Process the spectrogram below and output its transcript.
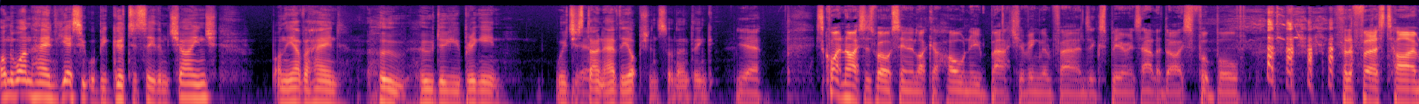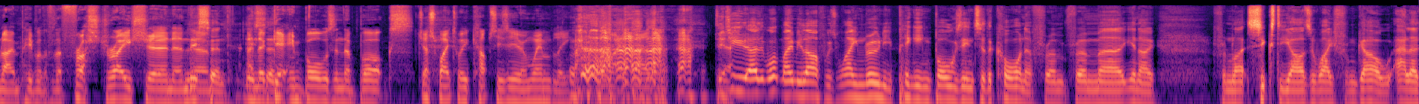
on the one hand, yes, it would be good to see them change. On the other hand, who who do you bring in? We just Yeah. don't have the options. I don't think. Yeah. It's quite nice as well seeing like a whole new batch of England fans experience Allardyce football for the first time. Like people for the frustration and Listen, the, and the listen. getting balls in the box. just wait till he cups his ear in Wembley. Did you? Uh, what made me laugh was Wayne Rooney pinging balls into the corner from from uh, you know from like sixty yards away from goal, a la,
